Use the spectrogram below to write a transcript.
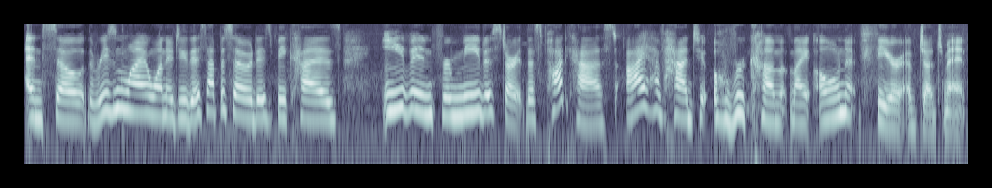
And so the reason why I want to do this episode is because even for me to start this podcast, I have had to overcome my own fear of judgment,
